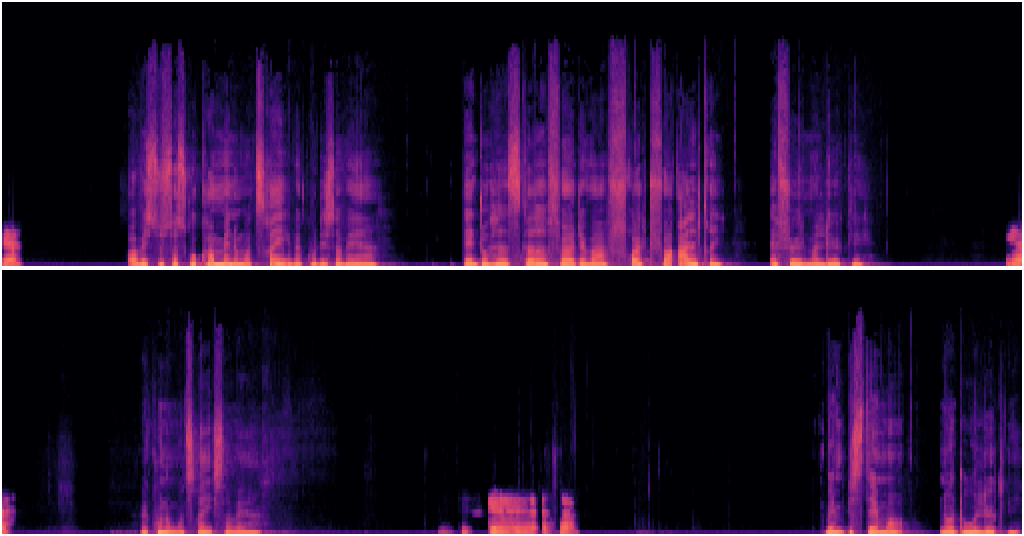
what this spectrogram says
ja. Og hvis du så skulle komme med nummer tre, hvad kunne det så være? Den du havde skrevet før, det var frygt for aldrig at føle mig lykkelig. ja. Hvad kunne nummer tre så være? Det skal, altså, Hvem bestemmer, når du er lykkelig?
